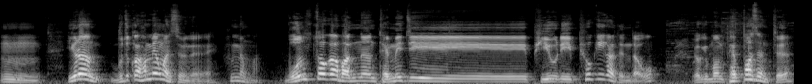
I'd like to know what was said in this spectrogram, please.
음 이거는 무조건 한 명만 쓰면 되네. 한 명만. 몬스터가 받는 데미지 비율이 표기가 된다고? 여기 보면 100%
